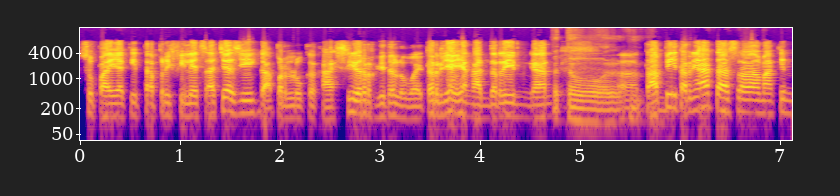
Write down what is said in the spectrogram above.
supaya kita privilege aja sih, nggak perlu ke kasir gitu loh, waiternya yang nganterin kan. Betul. Uh, hmm. Tapi ternyata semakin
